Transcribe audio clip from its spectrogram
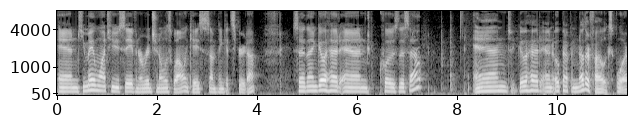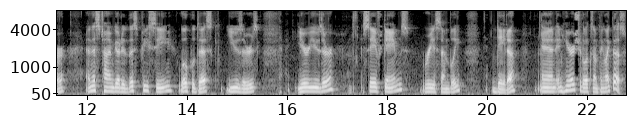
And you may want to save an original as well in case something gets screwed up. So then go ahead and close this out and go ahead and open up another file explorer and this time go to this PC, local disk, users, your user, saved games, reassembly, data, and in here it should look something like this.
